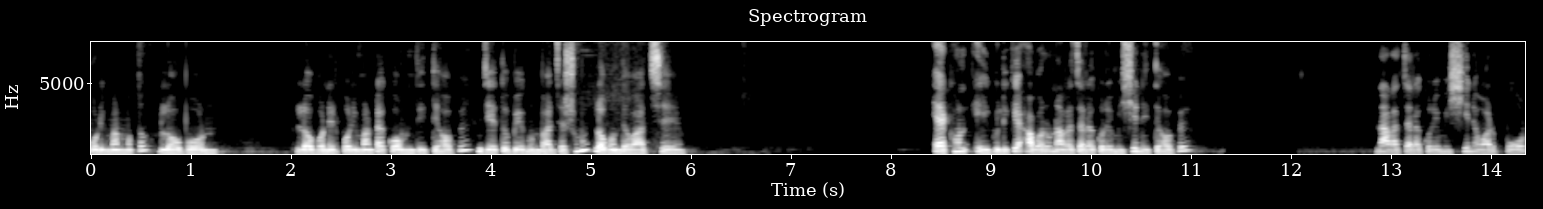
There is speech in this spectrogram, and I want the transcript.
পরিমাণ মতো লবণ। লবণের পরিমাণটা কম দিতে হবে, যেহেতু বেগুন ভাজার সময় লবণ দেওয়া আছে। এখন এইগুলিকে আবারও নাড়াচাড়া করে মিশিয়ে নিতে হবে। নাড়াচাড়া করে মিশিয়ে নেওয়ার পর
